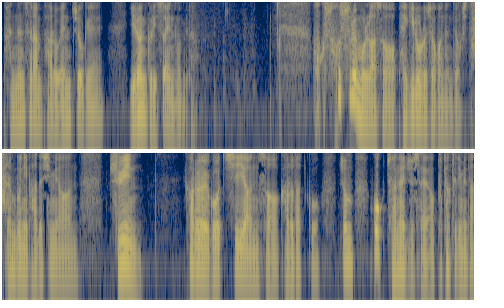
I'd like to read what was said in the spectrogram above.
받는 사람 바로 왼쪽에 이런 글이 써 있는 겁니다. 혹 소수를 몰라서 101호로 적었는데 혹시 다른 분이 받으시면 주인 가로 열고 지연서 가로 닫고 좀 꼭 전해주세요. 부탁드립니다.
